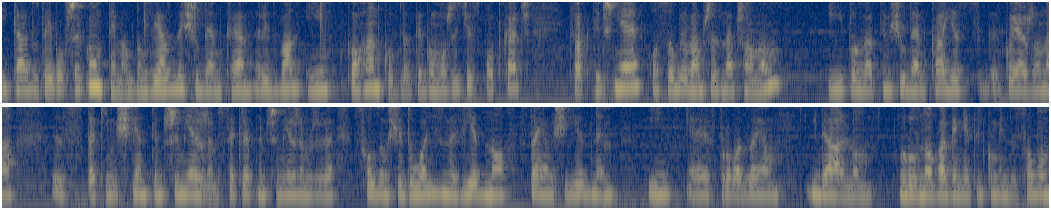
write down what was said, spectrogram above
i ta tutaj po przekątnej mam tą gwiazdę, siódemkę, rydwan i kochanków, dlatego możecie spotkać faktycznie osobę Wam przeznaczoną i poza tym siódemka jest kojarzona z takim świętym przymierzem, sekretnym przymierzem, że schodzą się dualizmy w jedno, stają się jednym, i e, wprowadzają idealną równowagę nie tylko między sobą,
